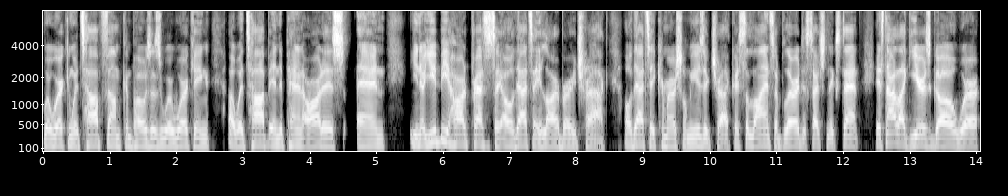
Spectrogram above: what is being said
We're working with top film composers. We're working uh, with top independent artists And, you know, you'd be hard pressed to say, oh, that's a library track. Oh, that's a commercial music track because the lines are blurred to such an extent. It's not like years ago where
